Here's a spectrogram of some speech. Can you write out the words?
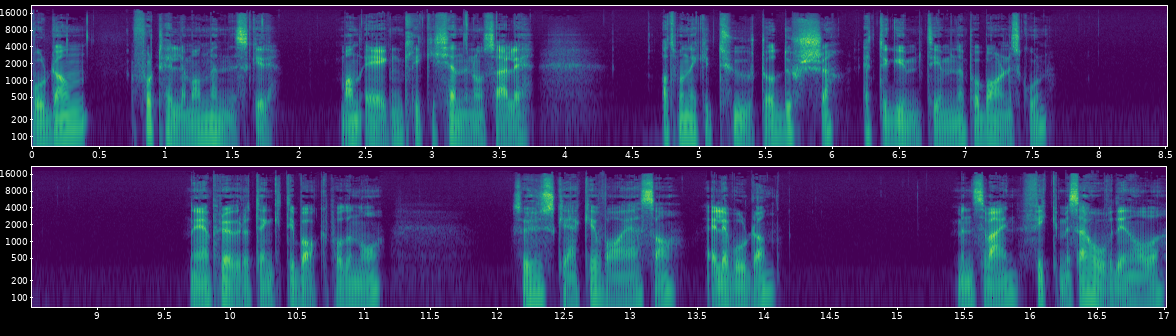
Hvordan forteller man mennesker man egentlig ikke kjenner noe særlig, at man ikke turte å dusje etter gymtimene på barneskolen. Når jeg prøver å tenke tilbake på det nå, så husker jeg ikke hva jeg sa, eller hvordan. Men Svein fikk med seg hovedinnholdet.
